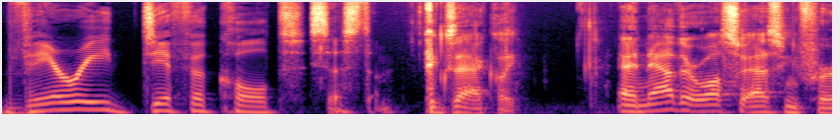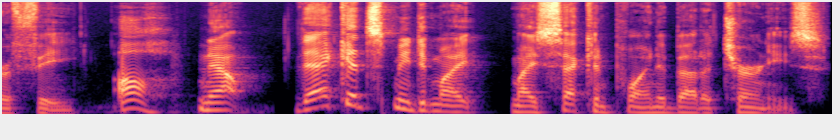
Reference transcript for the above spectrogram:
very difficult system. Exactly. And now they're also asking for a fee. Oh, now that gets me to my my second point about attorneys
